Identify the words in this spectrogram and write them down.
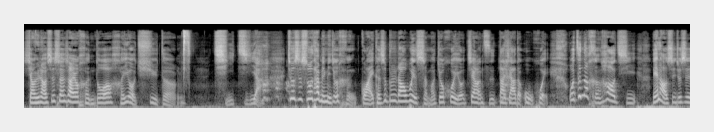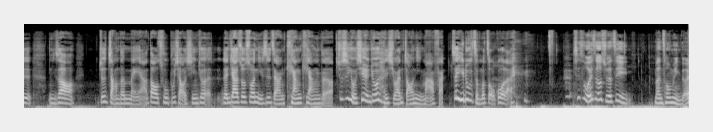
小鱼老师身上有很多很有趣的奇迹呀，就是说他明明就很乖，可是不知道为什么就会有这样子大家的误会。我真的很好奇，连老师就是你知道。就是长得美啊，到处不小心就人家就说你是怎样锵锵的，就是有些人就会很喜欢找你麻烦。这一路怎么走过来？其实我一直都觉得自己蛮聪明的，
